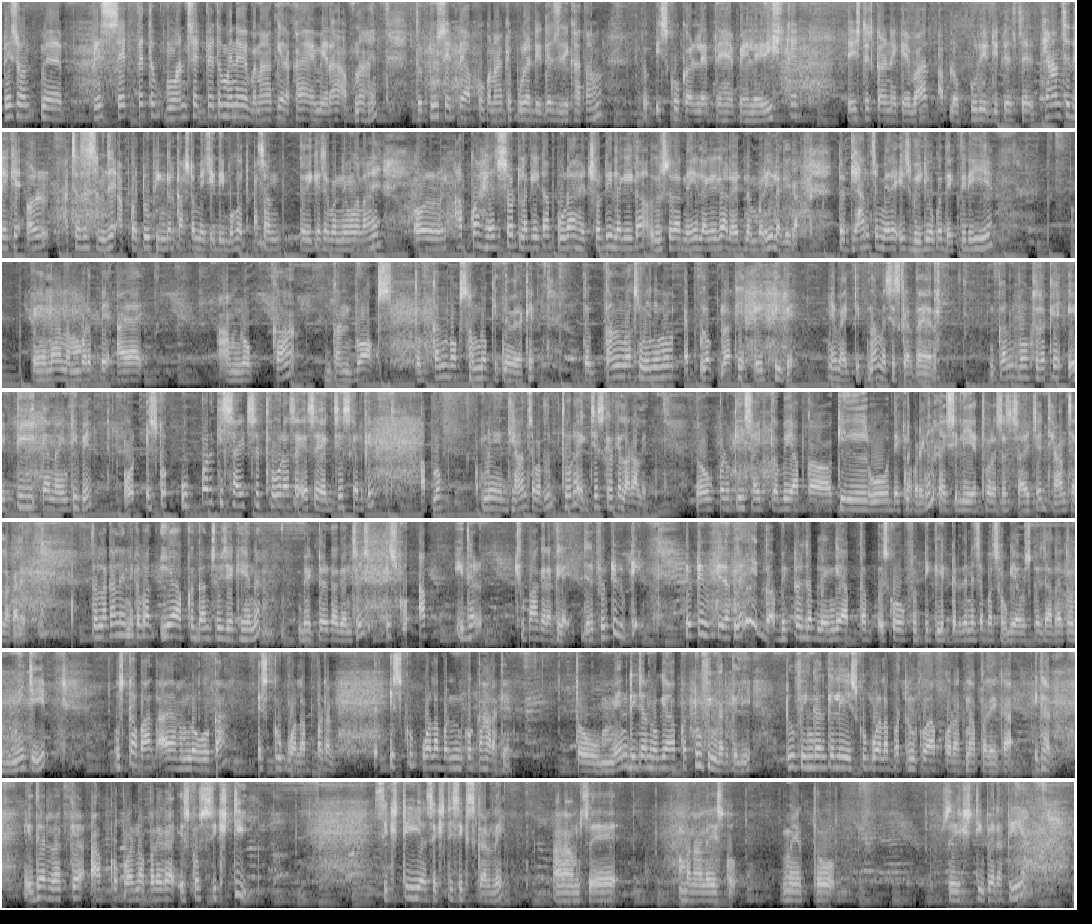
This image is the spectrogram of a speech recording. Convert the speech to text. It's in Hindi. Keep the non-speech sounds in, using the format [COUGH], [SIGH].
प्रेस वन प्रेस सेट पे तो वन सेट पे तो मैंने बना के रखा है, मेरा अपना है। तो टू सेट पे आपको बना के पूरा डिटेल्स दिखाता हूँ। तो इसको कर लेते हैं पहले रजिस्टर रजिस्टर करने के बाद आप लोग पूरी डिटेल से ध्यान से देखें और अच्छा से समझे। आपका टू फिंगर कस्टम एच बहुत आसान तरीके से बनने वाला है और आपका हेडशॉट लगेगा, पूरा हेडशॉट ही लगेगा, दूसरा नहीं लगेगा रेड नंबर ही लगेगा। तो ध्यान से मेरे इस वीडियो को देखते रहिए। पहला नंबर पे आया हम लोग का गन बॉक्स तो गन बॉक्स हम लोग कितने में रखें? तो गन बॉक्स मिनिमम आप लोग रखें 80 पे। ये भाई, कितना मैसेज करता है यार। गन बॉक्स रखे 80 या 90 पे और इसको ऊपर की साइड से थोड़ा सा ऐसे एडजस्ट करके आप लोग अपने ध्यान से मतलब थोड़ा एडजस्ट करके लगा लें। ऊपर की साइड का भी आपका किल वो देखना पड़ेगा ना, इसीलिए थोड़ा सा साइड से ध्यान से लगा लें। तो लगा लेने के बाद ये आपका गन स्विच एक है ना वेक्टर का गन स्विच इसको आप इधर छुपा के रख ले। जैसे फिफ्टी फिफ्टी फिफ्टी फिफ्टी रख ले विक्टर जब लेंगे आप, तब इसको फिफ्टी क्लिक कर देने से बस हो गया। उसको ज़्यादा तो नहीं चाहिए। उसका बाद आया हम लोगों का स्कूप वाला बटन तो स्कूप वाला बटन को कहाँ रखें? तो मेन रीज़न हो गया आपका टू फिंगर के लिए। टू फिंगर के लिए स्कूप वाला बटन को आपको रखना पड़ेगा इधर। इधर रख के आपको पढ़ना पड़ेगा इसको सिक्सटी सिक्सटी या सिक्सटी सिक्स कर दे। आराम से बना ले इसको। मैं तो सिक्सटी पे रख लिया।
